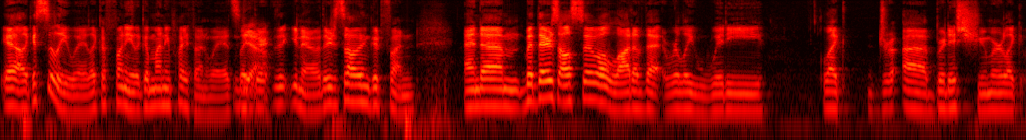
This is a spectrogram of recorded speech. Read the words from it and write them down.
yeah, like a silly way, like a funny, like a Monty Python way. It's like Yeah. they're, you know they're just all in good fun, and um, but there's also a lot of that really witty, like dr- uh, British humor, like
